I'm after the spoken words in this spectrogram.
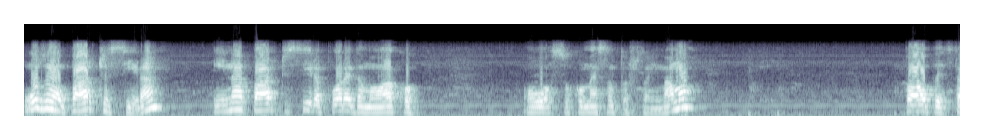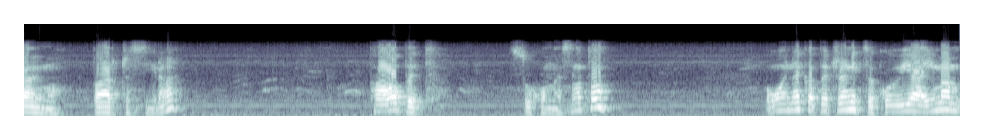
Uzmemo parče sira i na parče sira poredamo ovako ovo suhomesnato što imamo. Pa opet stavimo parče sira. Pa opet suhomesnato. Ovo je neka pečenica koju ja imam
